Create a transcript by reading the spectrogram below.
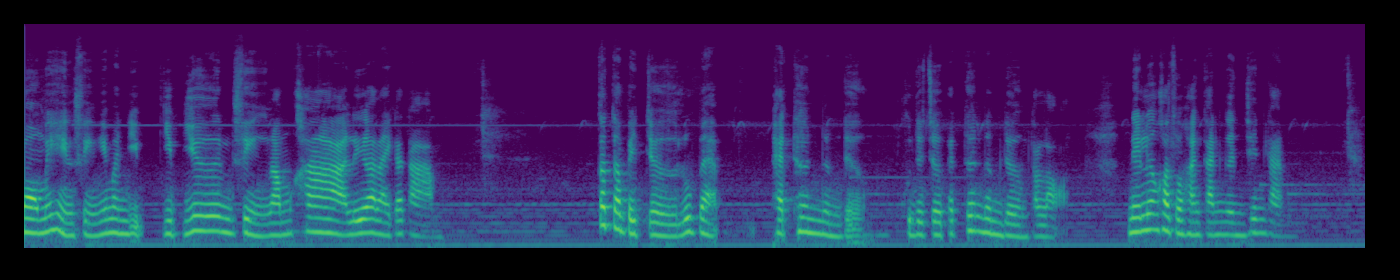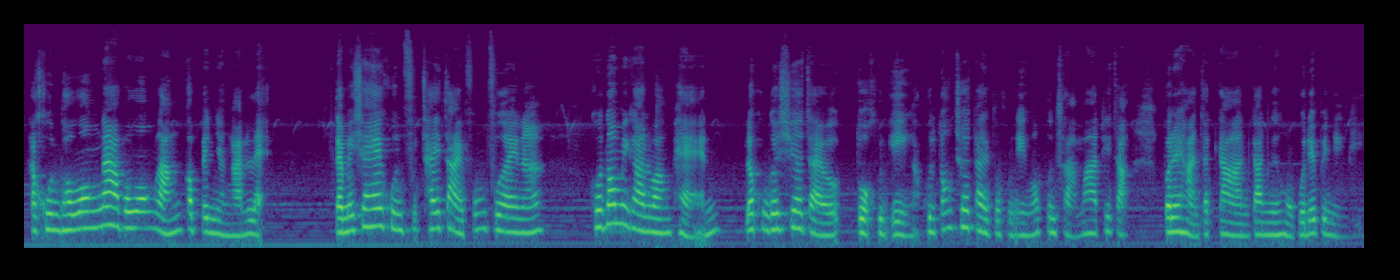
มองไม่เห็นสิ่งที่มันหยิบหยิบยื่น สิ่งล้ำค่าหรืออะไรก็ตาม ก็จะไปเจอรูปแบบแพทเทิร์นเดิมๆ คุณจะเจอแพทเทิร์นเดิมๆ ตลอด ในเรื่องความสัมพันธ์การเงินเช่นกัน ถ้าคุณพะวงหน้าพะวงหลังก็เป็นอย่างนั้นแหละ แต่ไม่ใช่ให้คุณใช้จ่ายฟุ่มเฟือยนะ คุณต้องมีการวางแผน แล้วคุณก็เชื่อใจตัวคุณเองอะ คุณต้องเชื่อใจตัวคุณเองว่าคุณสามารถที่จะบริหารจัดการการเงินของคุณได้เป็นอย่างดี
